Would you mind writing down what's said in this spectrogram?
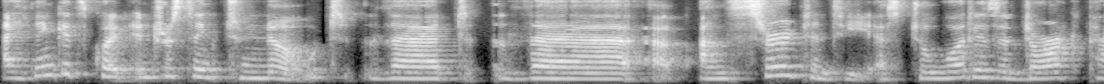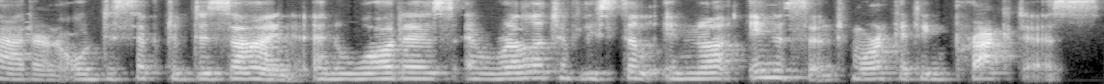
I think it's quite interesting to note that the uh, uncertainty as to what is a dark pattern or deceptive design and what is a relatively still innocent marketing practice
